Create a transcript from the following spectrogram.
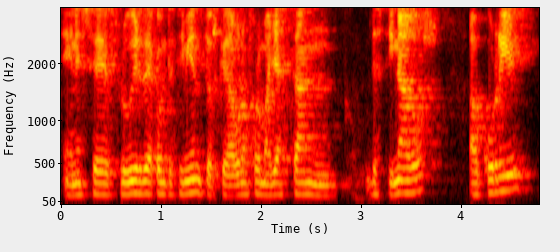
en ese fluir de acontecimientos que de alguna forma ya están destinados a ocurrir,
